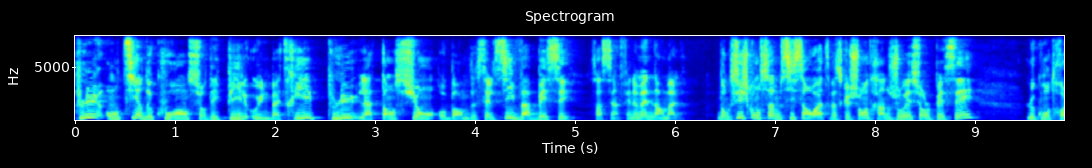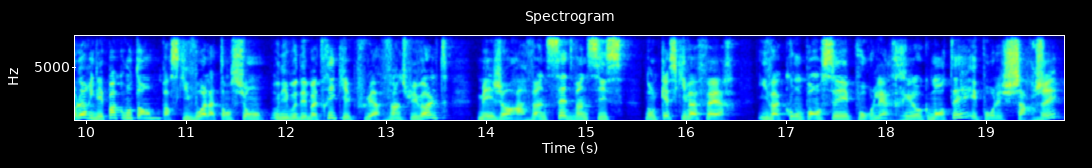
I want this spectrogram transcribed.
Plus on tire de courant sur des piles ou une batterie, plus la tension aux bornes de celle-ci va baisser. Ça, c'est un phénomène normal. Donc si je consomme 600 watts parce que je suis en train de jouer sur le PC, le contrôleur, il n'est pas content parce qu'il voit la tension au niveau des batteries qui est plus à 28 volts, mais genre à 27-26. Donc qu'est-ce qu'il va faire? Il va compenser pour les réaugmenter et pour les charger.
